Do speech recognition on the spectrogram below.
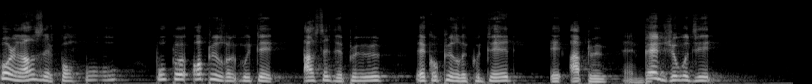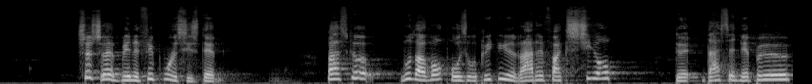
qu'on lance des concours pour qu'on puisse recruter à DPE et qu'on puisse recruter et APE. Et je vous dis, ce serait bénéfique pour le système. Parce que nous avons aujourd'hui une raréfaction de d'ACDPE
